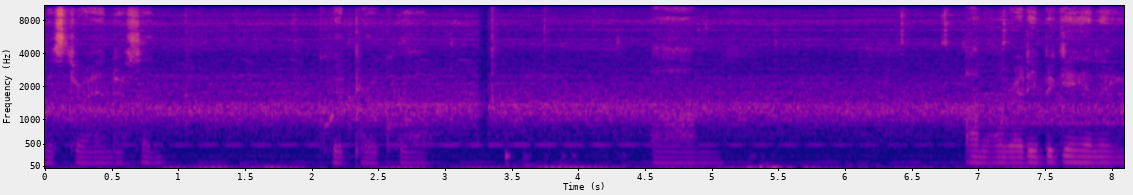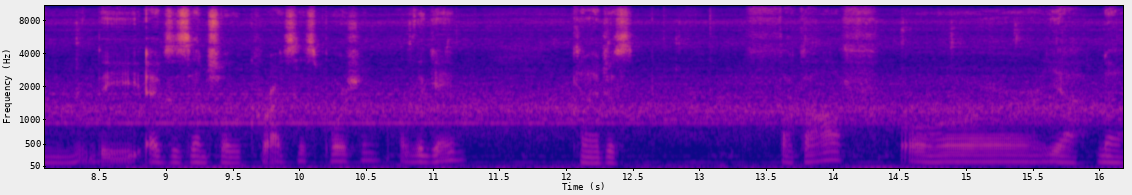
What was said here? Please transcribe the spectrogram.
Mr. Anderson. Quid pro quo. Um, I'm already beginning the existential crisis portion of the game. Can I just fuck off? Or, yeah, no,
